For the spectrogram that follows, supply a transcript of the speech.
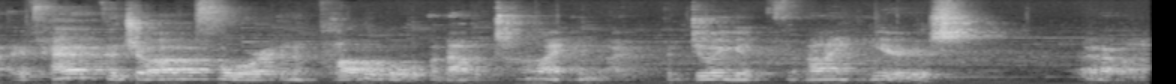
I've had the job for an improbable amount of time. I've been doing it for nine years. Uh,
